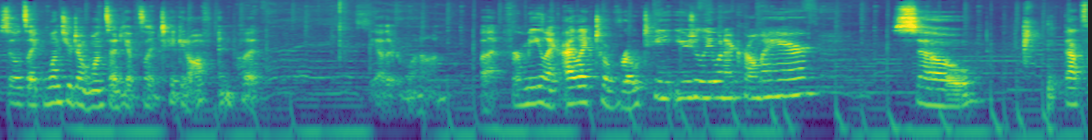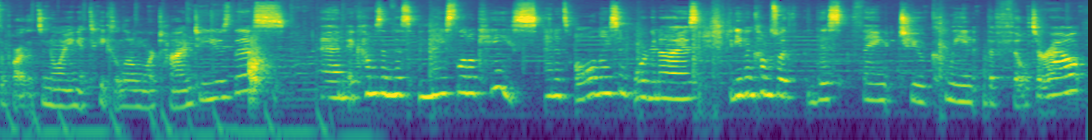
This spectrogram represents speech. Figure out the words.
So it's like once you're done one side, you have to like take it off and put other one on. But for me, like I like to rotate usually when I curl my hair. So that's the part that's annoying. It takes a little more time to use this. And it comes in this nice little case and it's all nice and organized. It even comes with this thing to clean the filter out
